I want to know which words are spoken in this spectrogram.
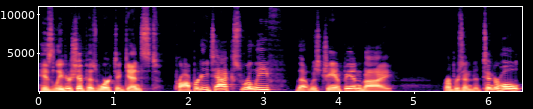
His leadership has worked against property tax relief that was championed by Representative Tinderholt.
